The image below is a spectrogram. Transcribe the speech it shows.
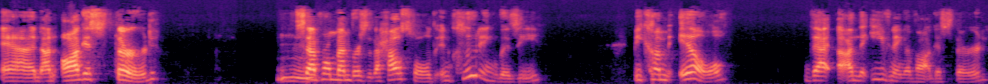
And on August 3rd, Mhm. several members of the household, including Lizzie, become ill that on the evening of August 3rd.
